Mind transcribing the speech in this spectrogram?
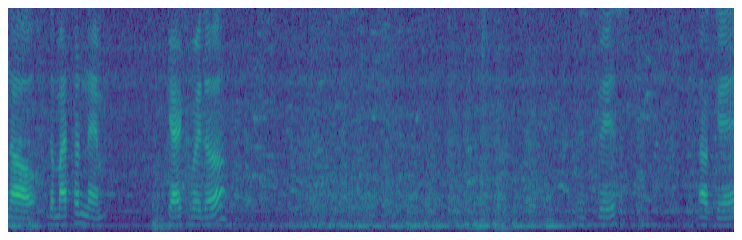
Now the method name get weather. This paste okay.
